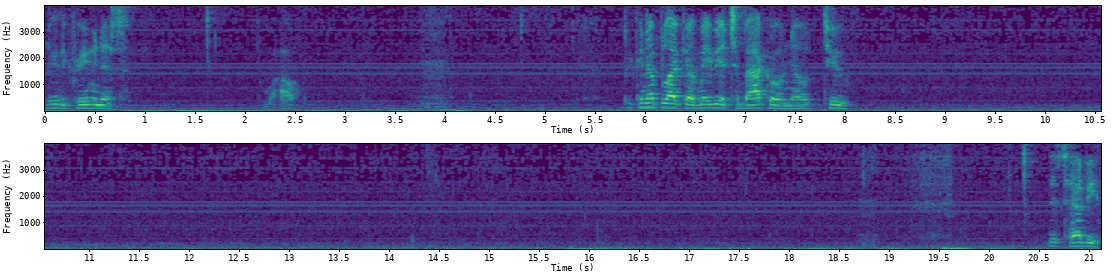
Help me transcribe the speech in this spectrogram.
Look at the creaminess. Wow. Picking up like a maybe a tobacco note too. It's heavy.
